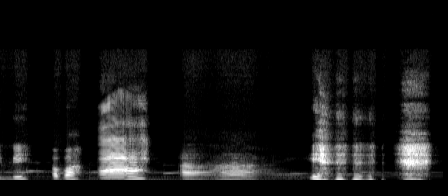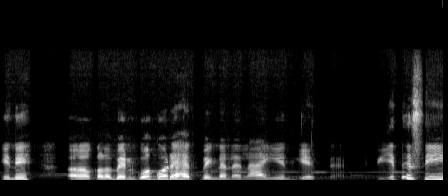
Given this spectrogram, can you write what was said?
ini apa? Ah. ini uh, kalau band gue gue udah headbang dan lain-lain gitu gitu sih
